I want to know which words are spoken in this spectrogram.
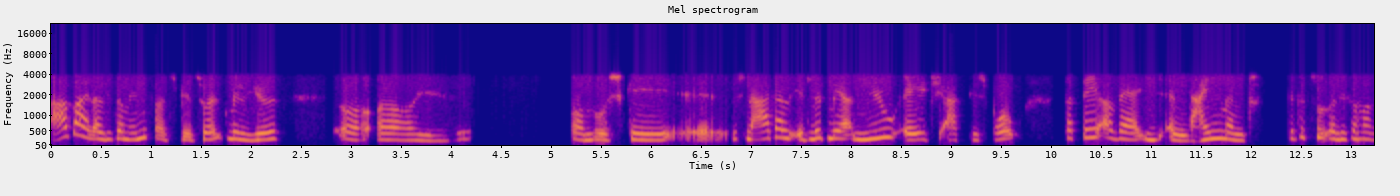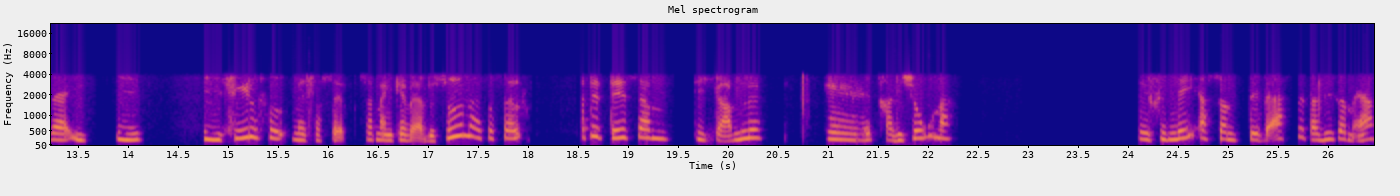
arbejder ligesom inden for et spirituelt miljø, og, og, øh, og måske øh, snakker et lidt mere New Age-agtigt sprog, så det at være i alignment, det betyder ligesom at være i, i, i helhed med sig selv. Så man kan være ved siden af sig selv. Og det er det, som de gamle øh, traditioner definerer som det værste, der ligesom er.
